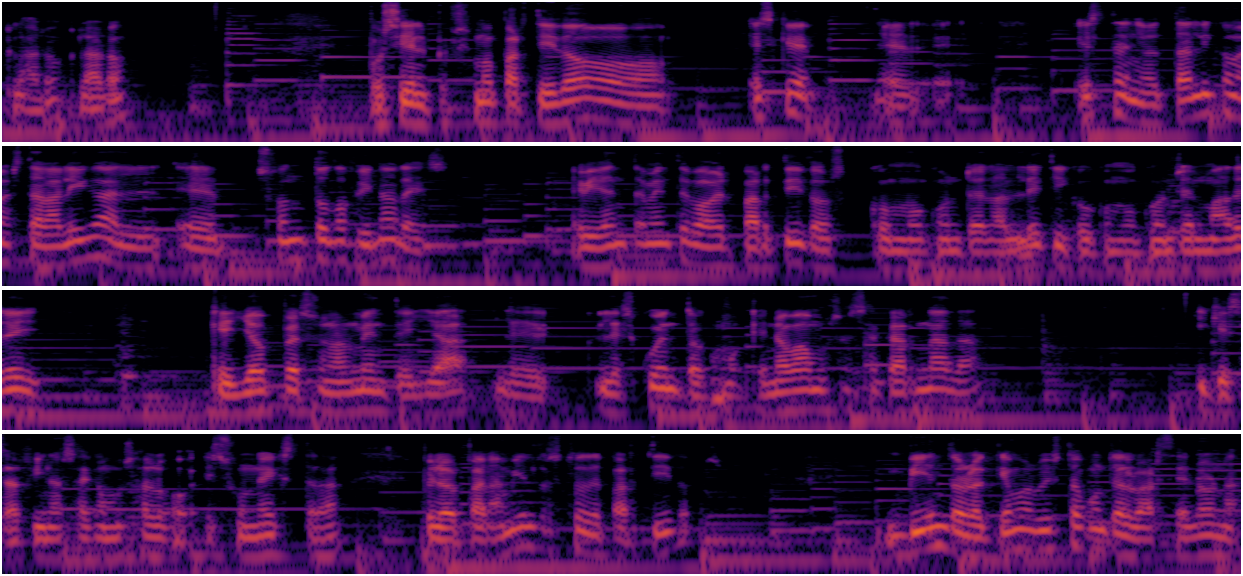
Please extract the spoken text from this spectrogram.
Claro, claro. Pues sí, el próximo partido es que eh, este año, tal y como está la liga, eh, son todos finales. Evidentemente va a haber partidos como contra el Atlético, como contra el Madrid, que yo personalmente ya le, les cuento como que no vamos a sacar nada y que si al final sacamos algo es un extra, pero para mí el resto de partidos, viendo lo que hemos visto contra el Barcelona,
